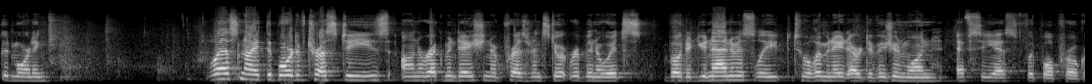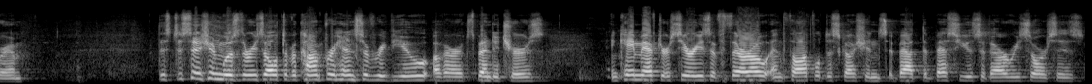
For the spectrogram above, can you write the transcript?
Good morning. Last night, the Board of Trustees, on a recommendation of President Stuart Rabinowitz, voted unanimously to eliminate our Division I FCS football program. This decision was the result of a comprehensive review of our expenditures and came after a series of thorough and thoughtful discussions about the best use of our resources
